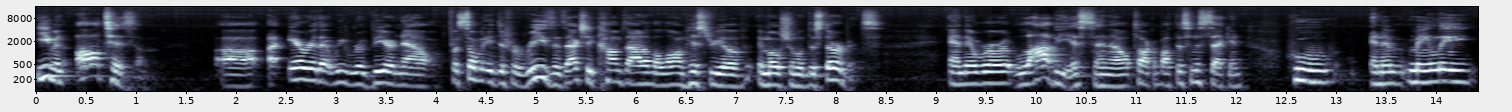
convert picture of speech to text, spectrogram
even autism, uh, an area that we revere now for so many different reasons, actually comes out of a long history of emotional disturbance. And there were lobbyists, and I'll talk about this in a second, who, and mainly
